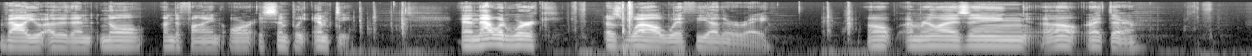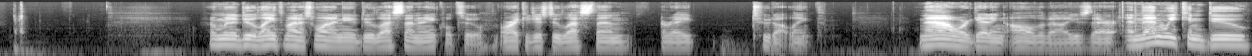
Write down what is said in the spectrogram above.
value other than null, undefined, or is simply empty. And that would work as well with the other array. Oh, I'm realizing, oh, right there. If I'm going to do length minus 1, I need to do less than or equal to. Or I could just do less than array 2 dot length. Now we're getting all the values there. And then we can do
